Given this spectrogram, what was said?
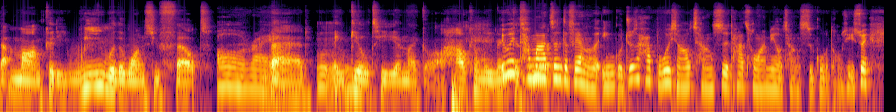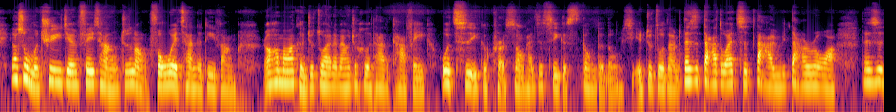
that mom could eat. We were the ones who felt 哦，right。bad and guilty and like, oh, how can we make 因为他妈?真的非常的因果，就是他不会想要尝试他从来没有尝试过的东西。所以，要是我们去一间非常就是那种风味餐的地方，然后他妈妈可能就坐在那边，然后就喝他的咖啡，或吃一个 croissant，还是吃一个 scone 的东西，也就坐在那边。但是大家都在吃大鱼大肉啊，但是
